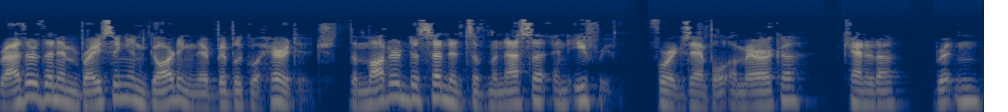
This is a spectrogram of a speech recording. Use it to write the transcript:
Rather than embracing and guarding their biblical heritage, the modern descendants of Manasseh and Ephraim, for example, America, Canada, Britain,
